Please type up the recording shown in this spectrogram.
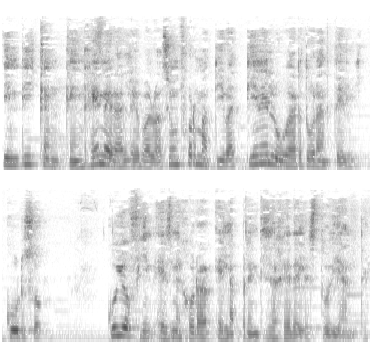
indican que en general la evaluación formativa tiene lugar durante el curso cuyo fin es mejorar el aprendizaje del estudiante.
